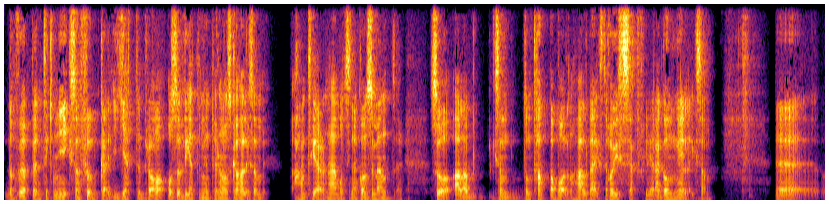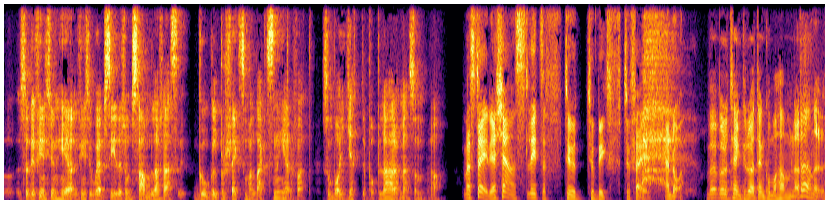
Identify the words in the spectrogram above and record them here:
de får upp en teknik som funkar jättebra och så vet de inte hur de ska liksom, hantera den här mot sina konsumenter. Så alla, liksom, de tappar bollen halvvägs. Det har jag ju sett flera gånger liksom. Eh, så det finns ju en hel, det finns ju webbsidor som samlar så här Google-projekt som har lagts ner för att, som var jättepopulära men som, ja. men Stadia känns lite too, too big to fail ändå. Vad, vad tänker du att den kommer hamna där nu?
